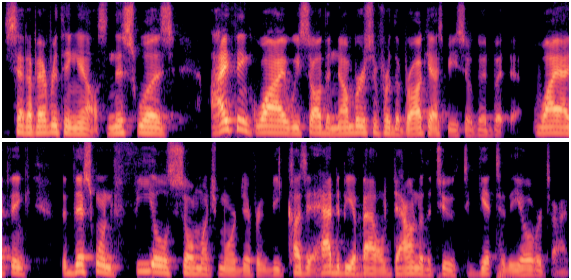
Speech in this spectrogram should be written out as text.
set up everything else. And this was, I think, why we saw the numbers for the broadcast be so good, but why I think that this one feels so much more different because it had to be a battle down to the tooth to get to the overtime.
